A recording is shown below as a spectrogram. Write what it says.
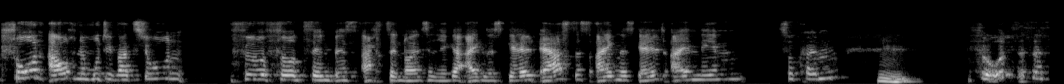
schon auch eine Motivation für 14 bis 18, 19-Jährige, eigenes Geld, erstes eigenes Geld einnehmen zu können. Mhm. Für uns ist es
